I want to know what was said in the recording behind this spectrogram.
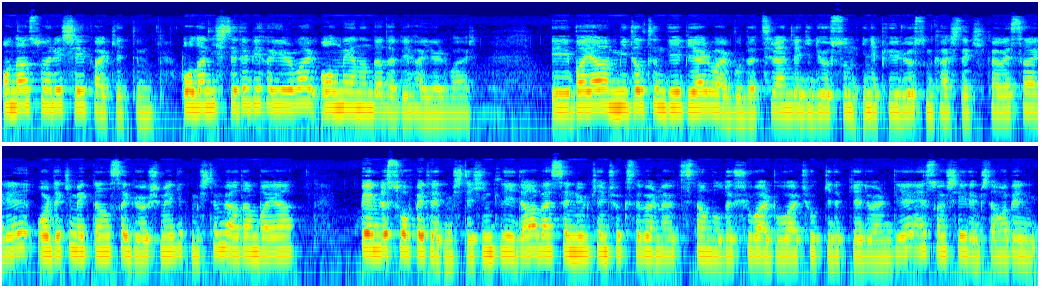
Ondan sonra şey fark ettim. Olan işte de bir hayır var, olmayanında da bir hayır var. Ee, bayağı Middleton diye bir yer var burada. Trenle gidiyorsun, inip yürüyorsun kaç dakika vesaire. Oradaki McDonald's'a görüşmeye gitmiştim ve adam bayağı benimle sohbet etmişti. Hintliydi. Aa ben senin ülkeni çok seviyorum. Evet İstanbul'da şu var bu var çok gidip geliyorum diye. En son şey demişti ama benim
